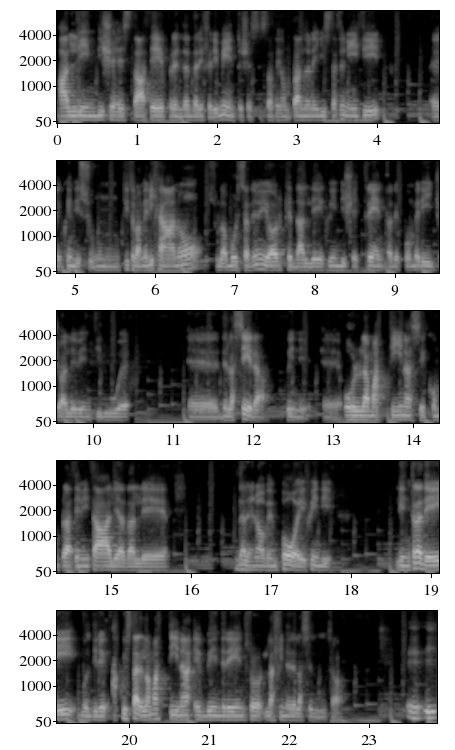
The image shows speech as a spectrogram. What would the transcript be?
all'indice che state prendendo a riferimento, cioè se state comprando negli Stati Uniti, eh, quindi su un titolo americano sulla borsa di New York dalle 15.30 del pomeriggio alle 22 eh, della sera, quindi eh, o la mattina se comprate in Italia dalle, dalle 9 in poi, quindi l'intraday vuol dire acquistare la mattina e vendere entro la fine della seduta. Eh,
